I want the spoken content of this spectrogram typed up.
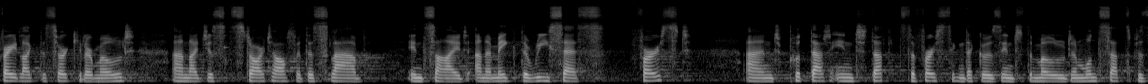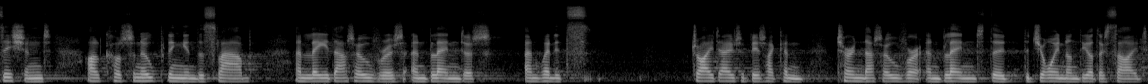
very like the circular mold, and I just start off with a slab inside, and I make the recess first. And put that into that's the first thing that goes into the mold. And once that's positioned, I'll cut an opening in the slab and lay that over it and blend it. And when it's dried out a bit, I can turn that over and blend the, the join on the other side.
